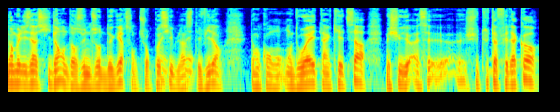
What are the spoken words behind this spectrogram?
Non, mais les incidents dans une zone de guerre sont toujours possibles, hein, c'est évident. Donc on, doit être inquiet de ça. Mais je suis, euh, je suis tout à fait d'accord.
